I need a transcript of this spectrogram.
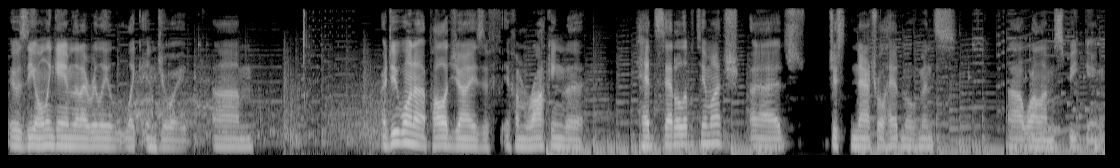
It was the only game that I really, like, enjoyed. Um, I do want to apologize if, if I'm rocking the headset a little too much. Uh, it's just natural head movements uh, while I'm speaking.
